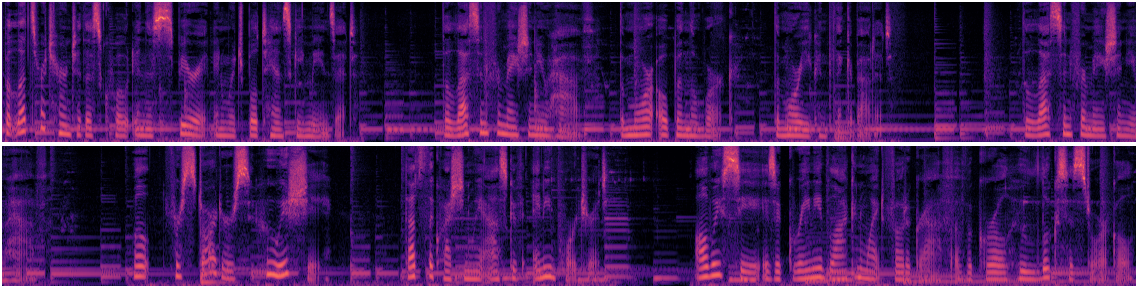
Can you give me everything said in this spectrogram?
But let's return to this quote in the spirit in which Boltanski means it. The less information you have, the more open the work, the more you can think about it. The less information you have. Well, for starters, who is she? That's the question we ask of any portrait. All we see is a grainy black and white photograph of a girl who looks historical,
